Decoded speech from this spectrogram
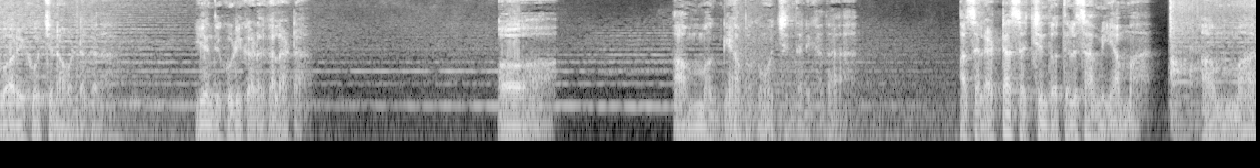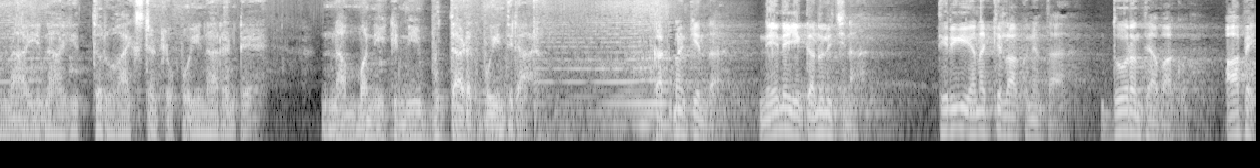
క్వారీకి వచ్చినావంట కదా? ఎందు గుడి కడగలాట ఓ అమ్మ జ్ఞాపకం వచ్చిందని కదా. అసలు ఎట్టా సచ్చిందో తెలుసా మీ అమ్మ? నాయన ఇద్దరు యాక్సిడెంట్లో పోయినారంటే నమ్మనీకి నీ బుద్ధాడకపోయిందిరా కట్నం కింద నేనే ఈ గనులిచ్చిన. తిరిగి వెనక్కి లాక్కునేంత దూరం తేబాకు ఆపే.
